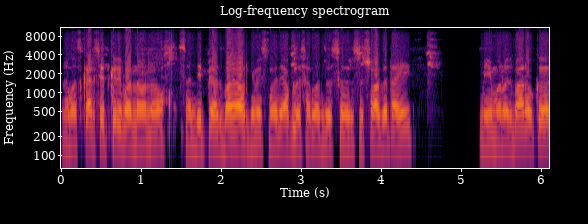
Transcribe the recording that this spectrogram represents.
नमस्कार शेतकरी बांधवांनो. संदीप प्याज बायो ऑर्गॅनिक्समध्ये आपलं सर्वांचं सहर्ष स्वागत आहे. मी मनोज बारवकर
